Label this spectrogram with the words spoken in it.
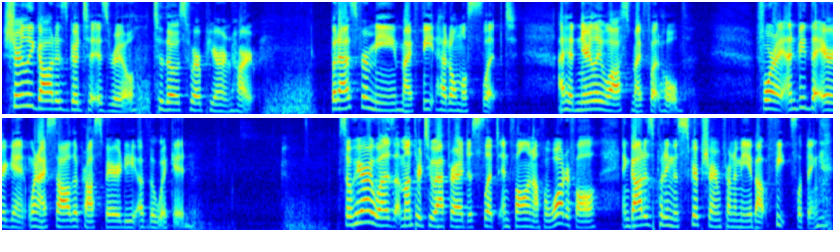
Surely God is good to Israel, to those who are pure in heart. But as for me, my feet had almost slipped. I had nearly lost my foothold. For I envied the arrogant when I saw the prosperity of the wicked. So here I was, a month or two after I had just slipped and fallen off a waterfall, and God is putting this scripture in front of me about feet slipping.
